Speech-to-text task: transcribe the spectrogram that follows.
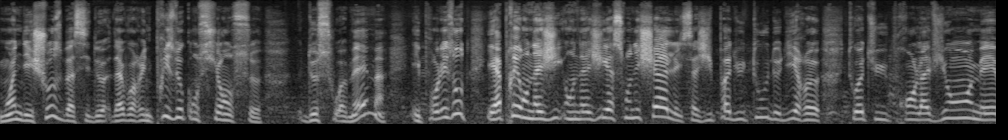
moindre des choses, bah, c'est d'avoir une prise de conscience de soi-même et pour les autres. Et après, on agit, on agit à son échelle. Il ne s'agit pas du tout de dire, euh, toi tu prends l'avion, mais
